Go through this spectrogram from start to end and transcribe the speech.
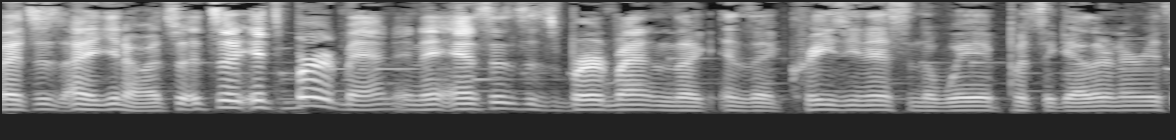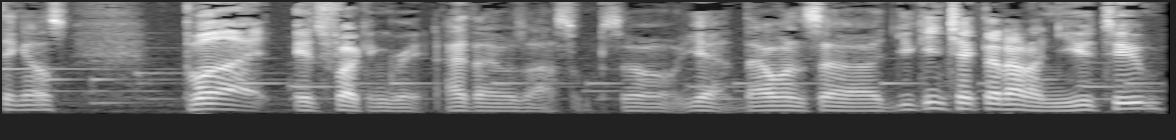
But it's just, you know, it's it's a, it's Birdman in essence. It's Birdman and the and the craziness and the way it puts together and everything else. But it's fucking great. I thought it was awesome. So yeah, that one's uh you can check that out on YouTube.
